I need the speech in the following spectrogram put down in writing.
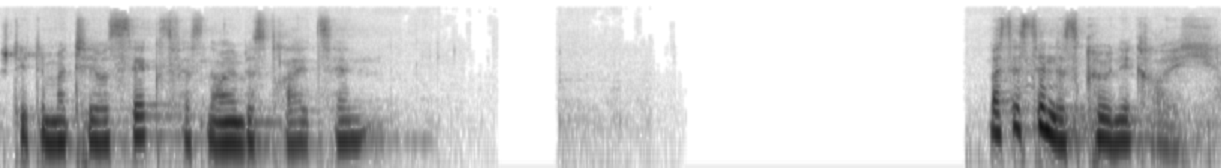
Steht in Matthäus 6, Vers 9 bis 13. Was ist denn das Königreich?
